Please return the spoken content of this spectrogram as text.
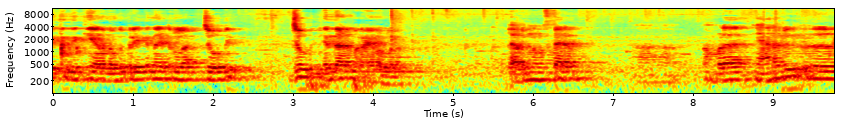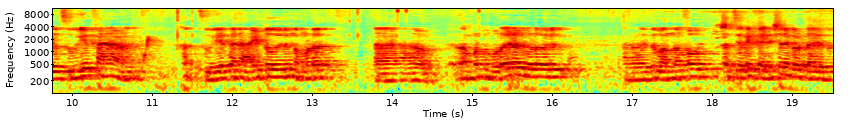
എത്തി നിൽക്കുകയാണ്. നമുക്ക് പ്രിയങ്കനായിട്ടുള്ള ജോബിൻ. ജോബിൻ എന്താണ് പറയാനുള്ളത്? എല്ലാവർക്കും നമസ്കാരം. നമ്മുടെ ഞാനൊരു സൂര്യ ഫാനാണ്. സൂര്യ ഫാൻ ആയിട്ട് പോലും നമ്മുടെ നമ്മുടെ മുറയുടെ കൂടെ ഒരു ഇത് വന്നപ്പോ ചെറിയ ടെൻഷനൊക്കെ ഉണ്ടായിരുന്നു.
